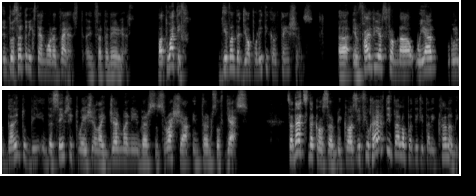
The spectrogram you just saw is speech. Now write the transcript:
and to a certain extent more advanced in certain areas. But what if, given the geopolitical tensions, uh, in five years from now, we are we're going to be in the same situation like Germany versus Russia in terms of gas. So that's the concern, because if you have developed a digital economy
